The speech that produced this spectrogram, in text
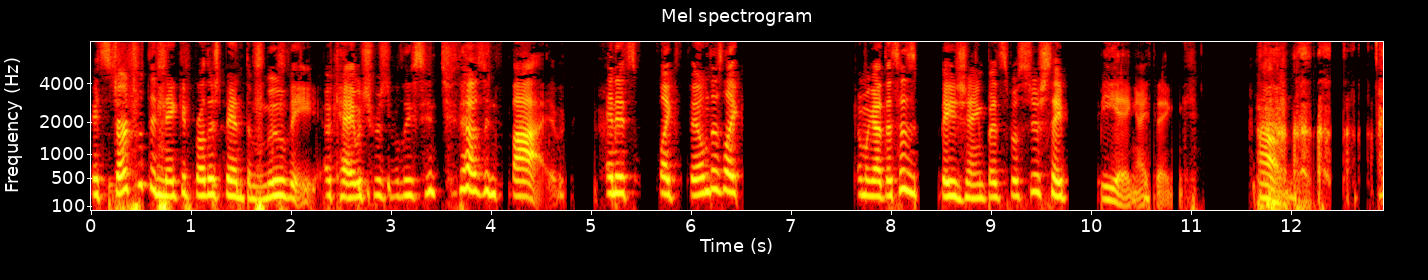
it starts with the Naked Brothers Band, the movie, okay, which was released in 2005, and it's like filmed as like, oh my god, this says Beijing, but it's supposed to just say being, I think. Um,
